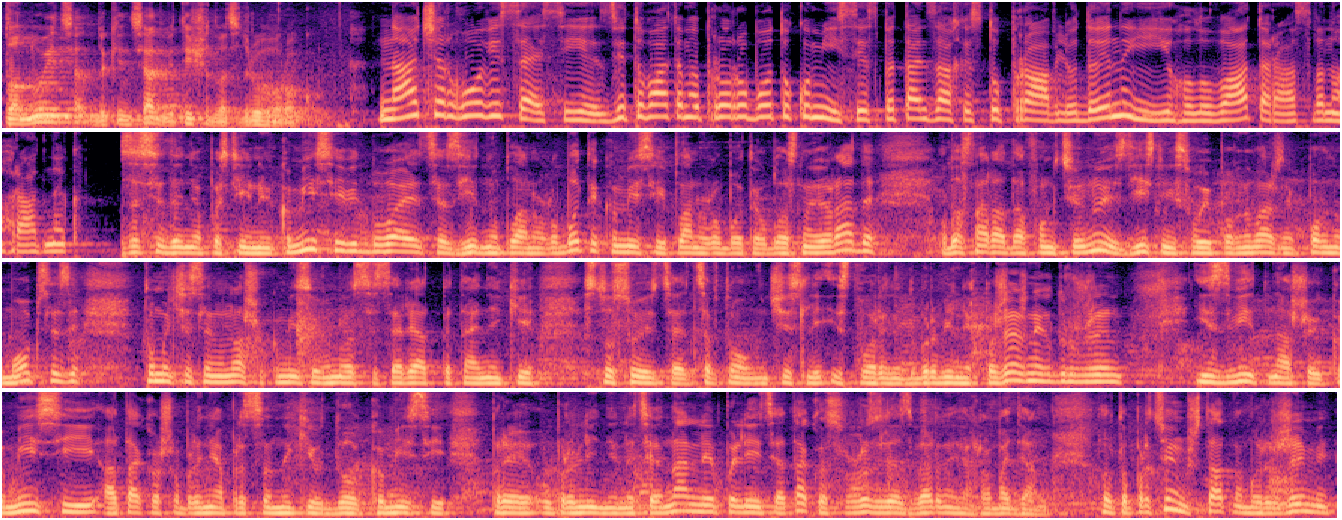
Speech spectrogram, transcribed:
плануються до кінця 2022 року. На черговій сесії звітуватиме про роботу комісії з питань захисту прав людини її голова Тарас Виноградник. Засідання постійної комісії відбувається згідно плану роботи комісії, плану роботи обласної ради. Обласна рада функціонує, здійснює свої повноваження в повному обсязі. В тому числі на нашу комісію виноситься ряд питань, які стосуються це в тому числі і створення добровільних пожежних дружин, і звіт нашої комісії, а також обрання представників до комісії при управлінні національної поліції, а також розгляд звернення громадян. Тобто працюємо в штатному режимі,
